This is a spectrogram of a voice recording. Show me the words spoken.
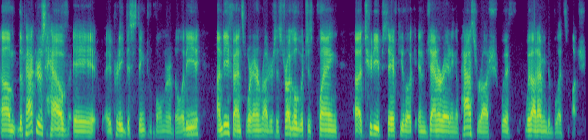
Um, the Packers have a, a pretty distinct vulnerability on defense where Aaron Rodgers has struggled, which is playing a two deep safety look and generating a pass rush with without having to blitz much.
